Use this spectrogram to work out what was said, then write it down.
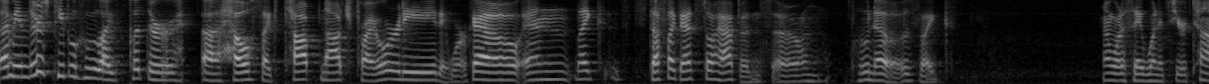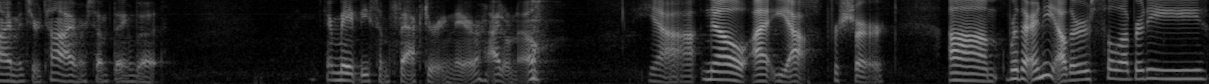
I mean, there's people who like put their uh, health like top notch priority. They work out and like stuff like that still happens. So who knows? Like, I want to say when it's your time, it's your time or something, but there may be some factoring there. I don't know. Yeah. No, I yeah, for sure. Um, were there any other celebrity?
